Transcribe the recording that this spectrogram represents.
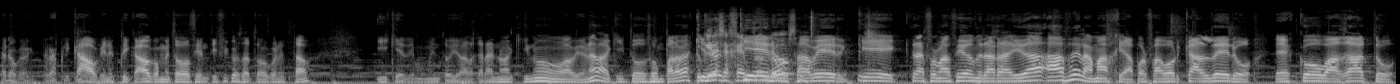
pero, pero explicado, bien explicado, con métodos científicos, está todo conectado. Y que de momento yo al grano aquí no ha habido nada, aquí todo son palabras. Tú quiero quieres ejemplos, quiero ¿no? saber qué transformación de la realidad hace la magia. Por favor, caldero, escoba, gato,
